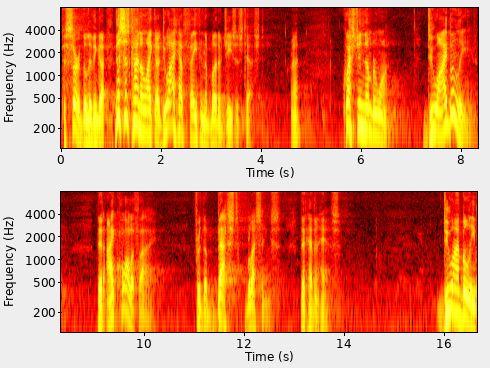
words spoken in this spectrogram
to serve the living God. This is kind of like a do I have faith in the blood of Jesus test, right? Question number 1. Do I believe that I qualify for the best blessings that heaven has? Do I believe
